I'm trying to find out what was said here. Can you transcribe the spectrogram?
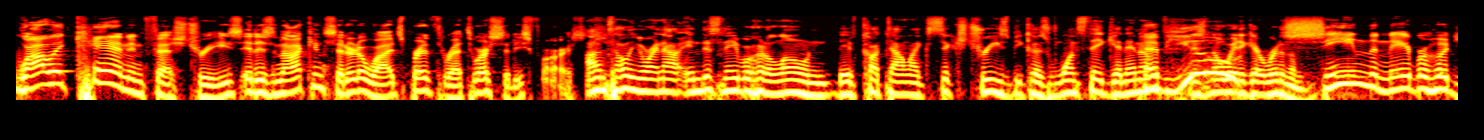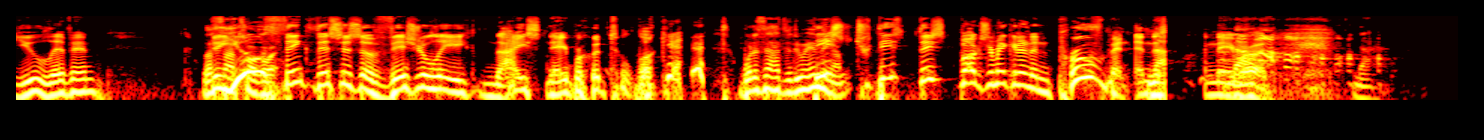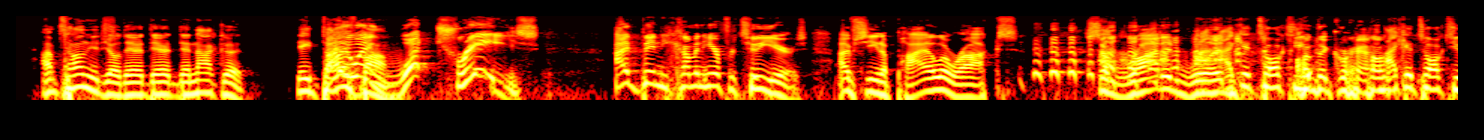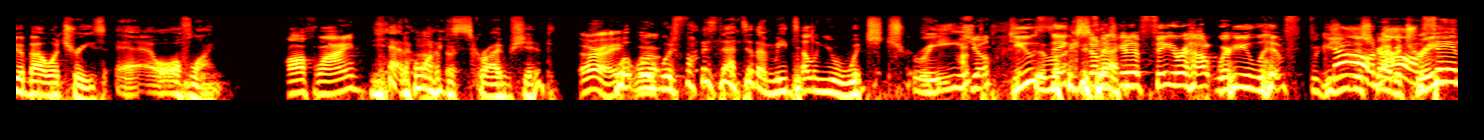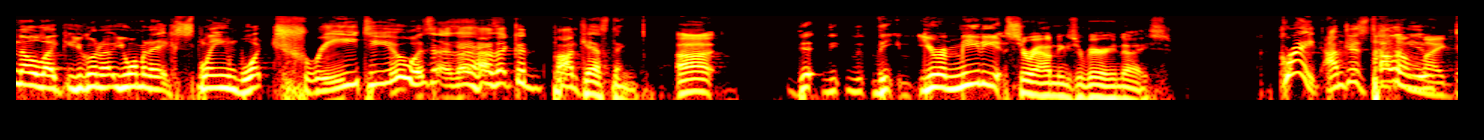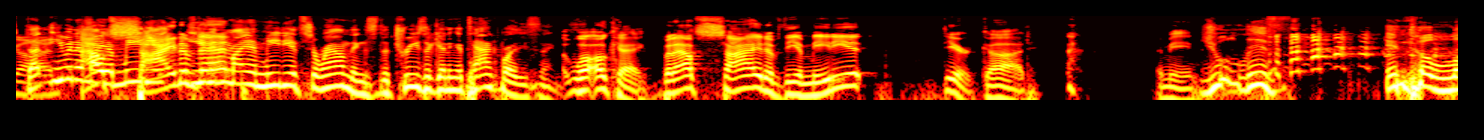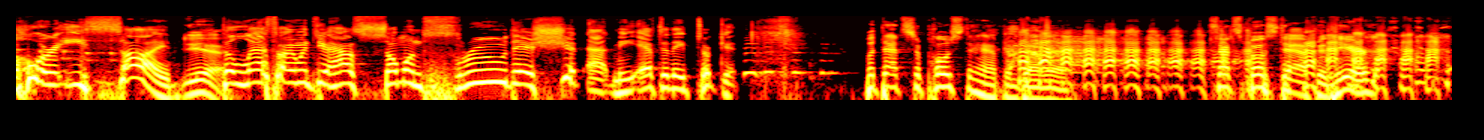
While it can infest trees, it is not considered a widespread threat to our city's forests. I'm telling you right now, in this neighborhood alone, they've cut down like six trees because once they get in them, Have you there's no way to get rid of them. seen the neighborhood you live in? Let's Do you about- think this is a visually nice neighborhood to look at? what does that have to do with anything? These, tr- these, these bugs are making an improvement in this neighborhood. I'm, nah. I'm telling you, Joe, they're they're they're not good. They By the way, bomb. what trees? I've been coming here for two years. I've seen a pile of rocks, some rotted wood. I could talk to you on the ground. I could talk to you about what trees uh, offline. offline. Yeah, I don't want to describe shit. All right. What, well, what, what fun is that to them? Me telling you which tree? Joe, do you the think fuck is somebody's that? going to figure out where you live because you describe no. a tree? I'm saying though, like you're gonna, you want me to explain what tree to you? Is that, how's that good podcasting? uh, the, the, the, your immediate surroundings are very nice. Great. I'm just telling Oh you that even in my Outside immediate, of even that? in my immediate surroundings, the trees are getting attacked by these things. Well, okay, but outside of the immediate, dear God, I mean, You live in the Lower East Side. Yeah. The last time I went to your house, someone threw their shit at me after they took it. But that's supposed to happen down there. it's not supposed to happen here.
